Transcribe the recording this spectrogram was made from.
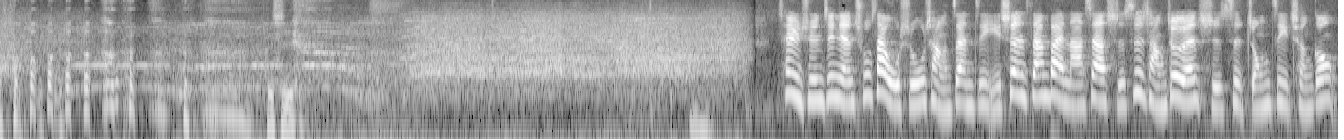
可惜。陈宇勋今年初赛五十五场，战绩一胜三败，拿下十四场救援，十次中继成功。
